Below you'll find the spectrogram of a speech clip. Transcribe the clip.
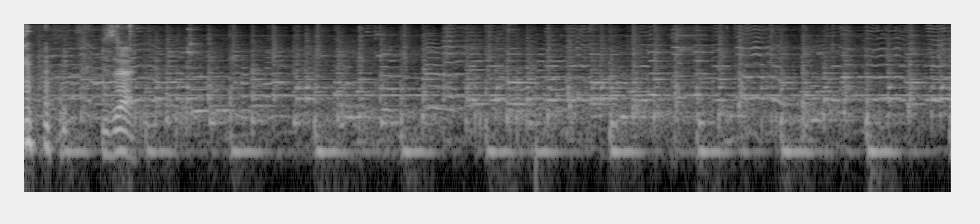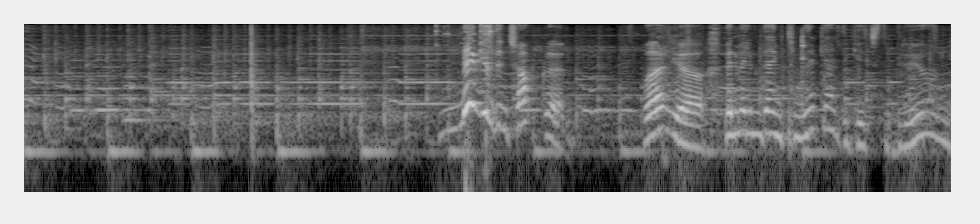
Güzel. Çapkın. Var ya benim elimden kimler geldi geçti biliyor musun?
